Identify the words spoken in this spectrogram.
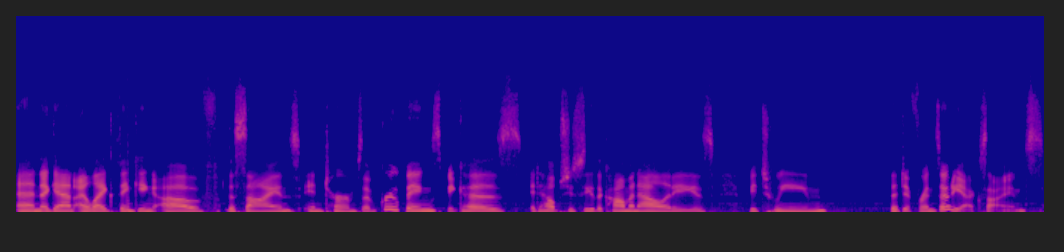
And again, I like thinking of the signs in terms of groupings because it helps you see the commonalities between the different zodiac signs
